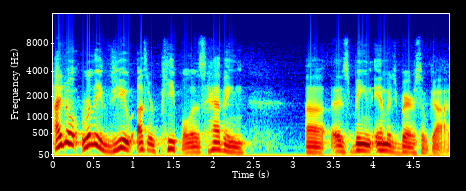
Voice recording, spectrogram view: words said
I don't really view other people as having, uh, as being image bearers of God.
